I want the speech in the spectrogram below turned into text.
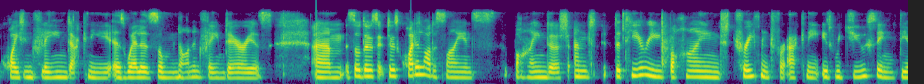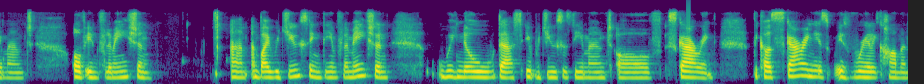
quite inflamed acne as well as some non-inflamed areas. Um, so there's there's quite a lot of science behind it, and the theory behind treatment for acne is reducing the amount of inflammation. Um, and by reducing the inflammation, we know that it reduces the amount of scarring because scarring is, is really common.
